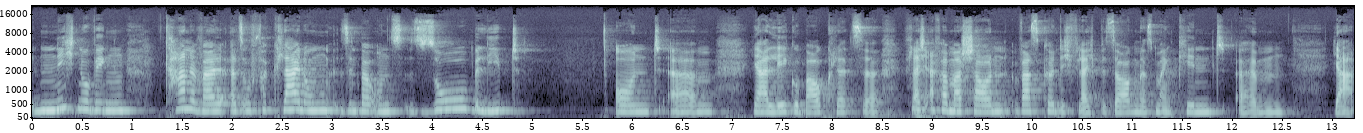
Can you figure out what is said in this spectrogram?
nicht nur wegen Karneval, also Verkleidungen sind bei uns so beliebt. Und ähm, ja, Lego-Bauklötze. Vielleicht einfach mal schauen, was könnte ich vielleicht besorgen, dass mein Kind ähm, ja,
